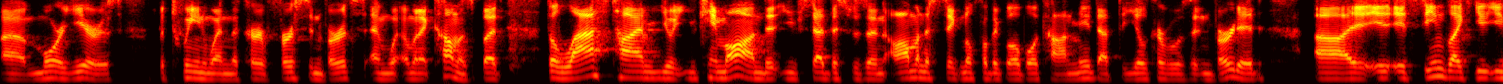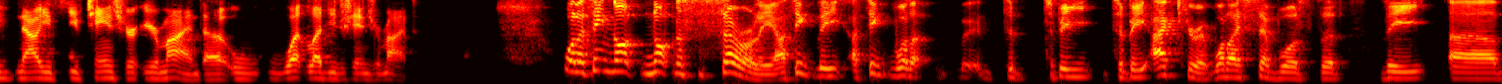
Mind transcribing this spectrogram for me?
uh, more years between when the curve first inverts and w- when it comes. But the last time you, you came on, that you said this was an ominous signal for the global economy that the yield curve was inverted. Uh, it, it, seemed like you, have now you've, you've changed your, your mind. Uh, what led you to change your mind? Well, I think not not necessarily. I think the I think what to, to be to be accurate, what I said was that the uh,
